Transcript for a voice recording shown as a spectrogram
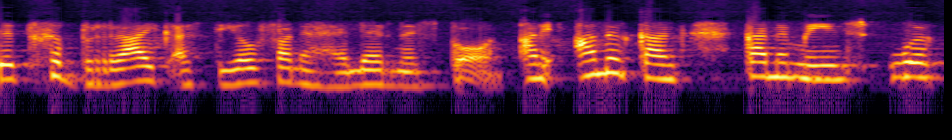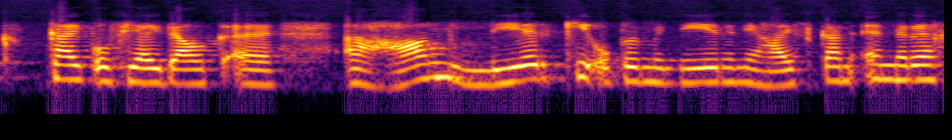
dit gebruik as deel van 'n hindernisbaan. Aan die ander kant kan 'n mens ook kyk of jy dalk 'n 'n hangleertjie op 'n manier in die huis kan inrig,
